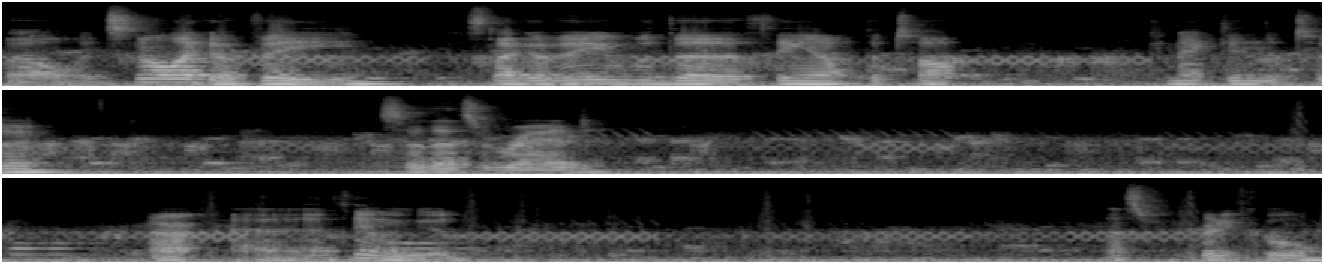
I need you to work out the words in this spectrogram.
well, it's not like a V. It's like a V with the thing up the top, connecting the two. So that's red. Alright, I I think we're good. That's pretty cool.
